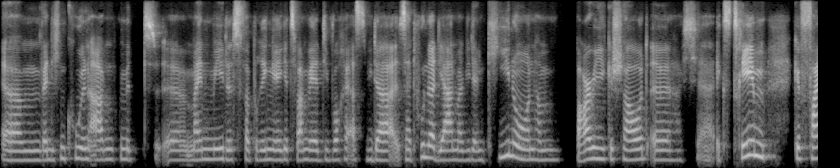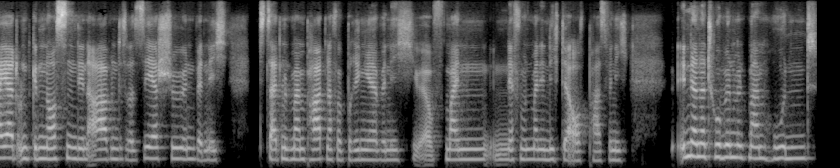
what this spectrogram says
ähm, wenn ich einen coolen Abend mit äh, meinen Mädels verbringe. Jetzt waren wir die Woche erst wieder seit 100 Jahren mal wieder im Kino und haben Barbie geschaut, äh, habe ich äh, extrem gefeiert und genossen den Abend. Es war sehr schön, wenn ich Zeit mit meinem Partner verbringe, wenn ich auf meinen Neffen und meine Nichte aufpasse, wenn ich in der Natur bin mit meinem Hund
